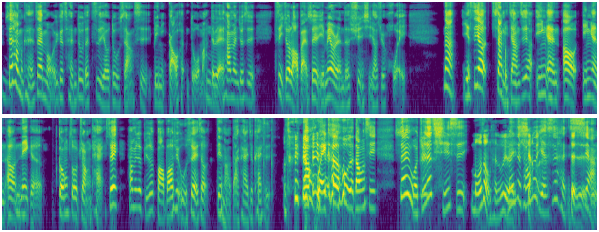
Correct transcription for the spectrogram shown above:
嗯、所以他们可能在某一个程度的自由度上是比你高很多嘛，嗯、对不对？他们就是自己做老板，所以也没有人的讯息要去回，那也是要像你这样，就是要 in and out，in and out 那个。工作状态，所以他们就比如说宝宝去午睡的时候，电脑打开就开始要回客户的东西，所以我觉得其实某种程度有点像，程度也是很像。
